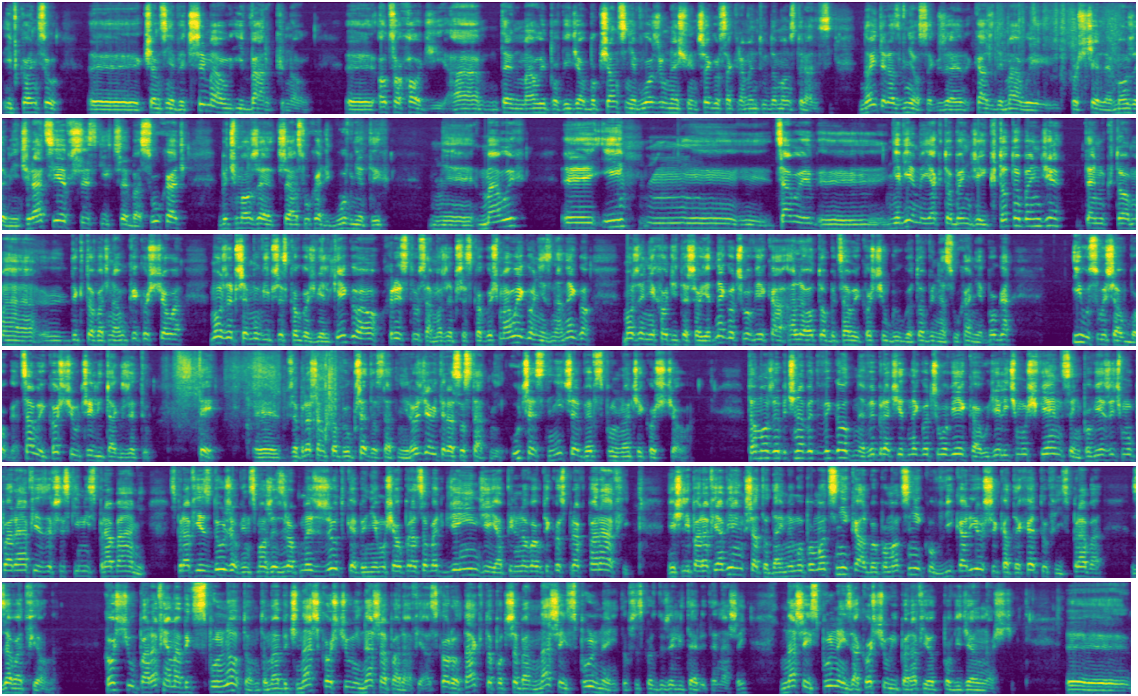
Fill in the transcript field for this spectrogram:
i w końcu e, ksiądz nie wytrzymał i warknął. E, o co chodzi? A ten mały powiedział, bo ksiądz nie włożył Najświętszego Sakramentu do monstrancji. No i teraz wniosek, że każdy mały w kościele może mieć rację, wszystkich trzeba słuchać. Być może trzeba słuchać głównie tych mm, małych, Y, i cały y, nie wiemy jak to będzie i kto to będzie. Ten kto ma y, dyktować naukę Kościoła, może przemówi przez kogoś wielkiego Chrystusa, może przez kogoś małego, nieznanego, może nie chodzi też o jednego człowieka, ale o to, by cały Kościół był gotowy na słuchanie Boga i usłyszał Boga. Cały Kościół, czyli także tu. Ty, yy, przepraszam, to był przedostatni rozdział i teraz ostatni. Uczestniczę we wspólnocie Kościoła. To może być nawet wygodne, wybrać jednego człowieka, udzielić mu święceń, powierzyć mu parafię ze wszystkimi sprawami. Spraw jest dużo, więc może zróbmy zrzutkę, by nie musiał pracować gdzie indziej, a pilnował tylko spraw parafii. Jeśli parafia większa, to dajmy mu pomocnika albo pomocników, wikariuszy, katechetów i sprawa załatwiona. Kościół, parafia ma być wspólnotą, to ma być nasz kościół i nasza parafia. A skoro tak, to potrzeba naszej wspólnej, to wszystko z dużej litery te naszej, naszej wspólnej za kościół i parafię odpowiedzialności. Yy...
